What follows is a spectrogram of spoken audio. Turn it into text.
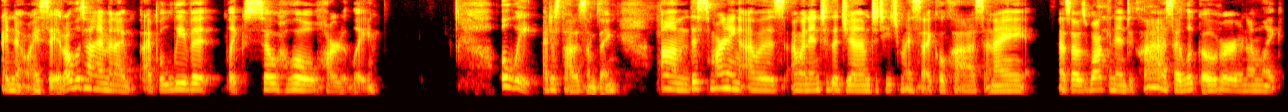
I know I say it all the time and I, I believe it like so wholeheartedly. Oh wait, I just thought of something. Um, this morning I was I went into the gym to teach my cycle class, and I as I was walking into class, I look over and I'm like,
